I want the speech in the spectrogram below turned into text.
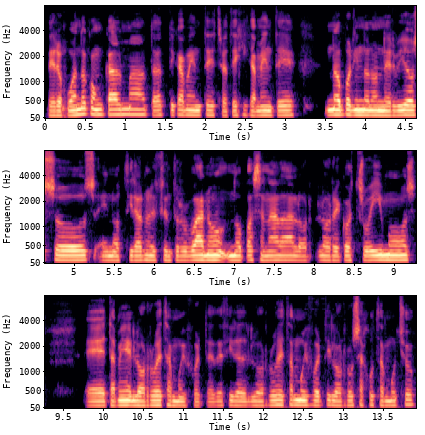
Pero jugando con calma, tácticamente, estratégicamente, no poniéndonos nerviosos, en nos tirarnos el centro urbano, no pasa nada, lo, reconstruimos. Eh, también los RUS están muy fuertes, es decir, los RUS están muy fuertes y los RUS se ajustan mucho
